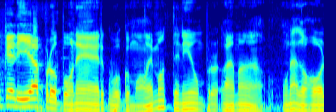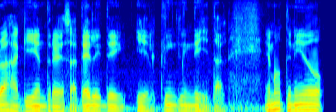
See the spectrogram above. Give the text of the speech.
Yo quería proponer, como, hemos tenido un programa, unas dos horas aquí entre satélite y el Clean Clean Digital, hemos tenido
